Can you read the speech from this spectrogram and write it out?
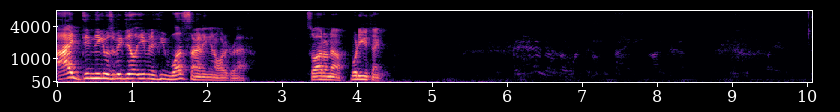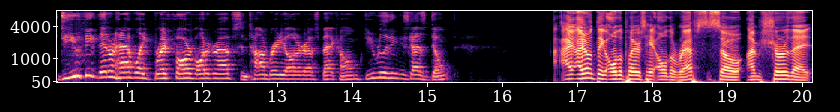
I didn't think it was a big deal, even if he was signing an autograph. So I don't know. What do you think? Do you think they don't have like Brett Favre autographs and Tom Brady autographs back home? Do you really think these guys don't? I, I don't think all the players hate all the refs, so I'm sure that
